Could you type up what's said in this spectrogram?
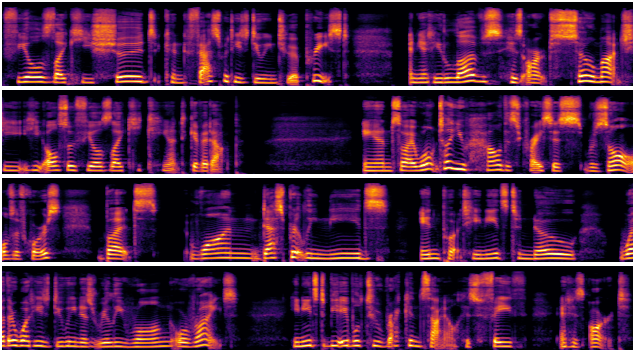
feels like he should confess what he's doing to a priest, and yet he loves his art so much, he, he also feels like he can't give it up. And so I won't tell you how this crisis resolves, of course, but Juan desperately needs input. He needs to know whether what he's doing is really wrong or right. He needs to be able to reconcile his faith and his art.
